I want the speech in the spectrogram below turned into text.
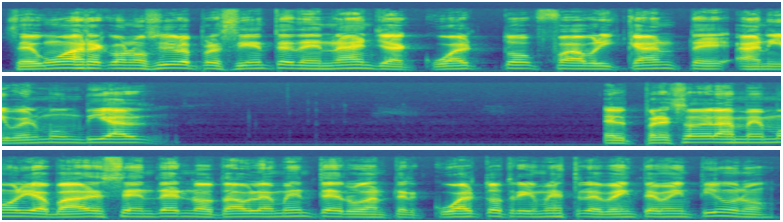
Según ha reconocido el presidente de Nanya, cuarto fabricante a nivel mundial, el precio de las memorias va a descender notablemente durante el cuarto trimestre de 2021,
